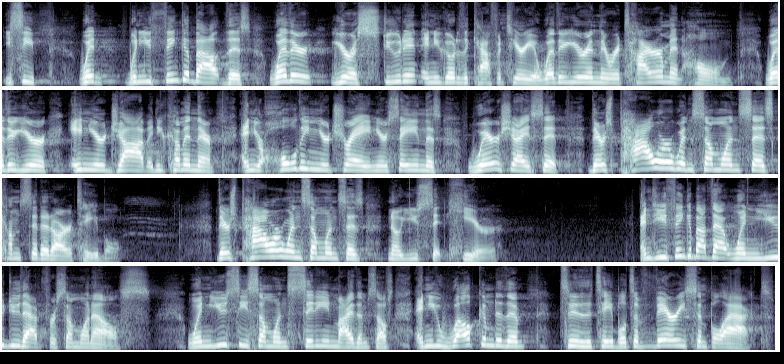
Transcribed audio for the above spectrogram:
You see, when, when you think about this, whether you're a student and you go to the cafeteria, whether you're in the retirement home, whether you're in your job and you come in there and you're holding your tray and you're saying this, where should I sit? There's power when someone says, come sit at our table. There's power when someone says, no, you sit here. And do you think about that when you do that for someone else? When you see someone sitting by themselves and you welcome to them to the table. It's a very simple act.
